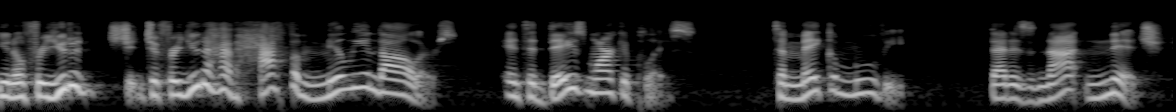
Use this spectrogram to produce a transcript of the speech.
You know, for you to, to for you to have half a million dollars in today's marketplace to make a movie that is not niche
